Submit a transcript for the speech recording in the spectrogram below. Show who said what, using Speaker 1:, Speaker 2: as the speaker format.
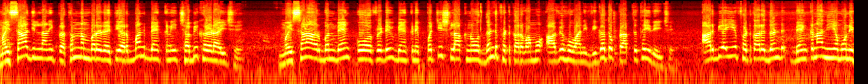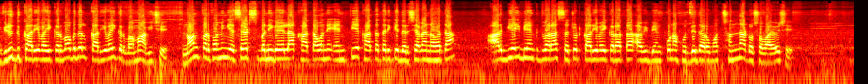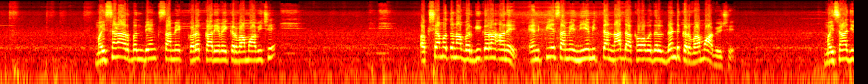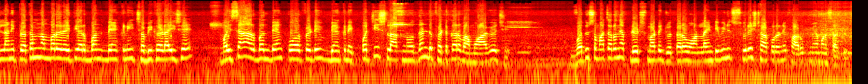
Speaker 1: મહેસાણા જિલ્લાની પ્રથમ નંબરે રહેતી અર્બન બેંકની છબી ખરડાઈ છે. મહેસાણા અર્બન બેંક કોઓપરેટિવ બેંકને પચીસ લાખનો દંડ ફટકારવામાં આવ્યો હોવાની વિગતો પ્રાપ્ત થઈ રહી છે. આરબીઆઈએ ફટકાર્યો દંડ, બેંકના નિયમોની વિરુદ્ધ કાર્યવાહી કરવા બદલ કાર્યવાહી કરવામાં આવી છે. નોન પરફોર્મિંગ એસેટ્સ બની ગયેલા ખાતાઓને એનપીએ ખાતા તરીકે દર્શાવ્યા ન હતા. આરબીઆઈ બેંક દ્વારા સચોટ કાર્યવાહી કરાતા આવી બેંકોના હોદ્દેદારોમાં છન્નાટો છવાયો છે. મહેસાણા અર્બન બેંક સામે કડક કાર્યવાહી કરવામાં આવી છે. અક્ષામતોના વર્ગીકરણ અને એનપીએ સામે નિયમિતતા ના દાખવવા બદલ દંડ કરવામાં આવ્યો છે. મહેસાણા જિલ્લાની પ્રથમ નંબરે રહેતી અર્બન બેંકની છબી ખરડાઈ છે. મહેસાણા અર્બન બેંક કોઓપરેટિવ બેંકને પચીસ લાખનો દંડ ફટકારવામાં આવ્યો છે. વધુ સમાચારોને અપડેટ્સ માટે જોતા રહો ઓનલાઈન ટીવીની સુરેશ ઠાકોર અને ફારૂક મેમણ સાથે.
